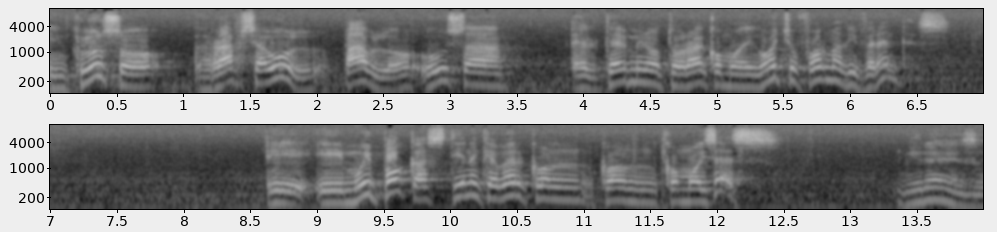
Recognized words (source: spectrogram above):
incluso Rab Shaul, Pablo, usa el término Torah como en ocho formas diferentes. Y, y muy pocas tienen que ver con, con- con Moisés. Mira eso.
